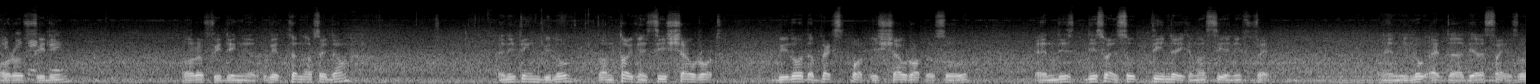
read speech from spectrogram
oral Baby feeding. Oral feeding. uh, Okay, turn upside down. Anything below? On top you can see shell rot. Below the black spot is shell rot also. And this this one is so thin that you cannot see any fat. And you look at the, the other side also.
